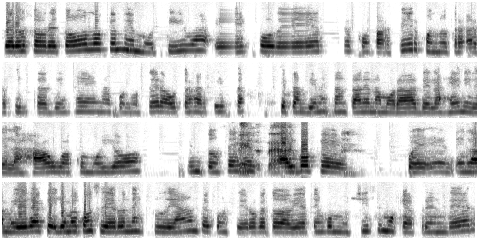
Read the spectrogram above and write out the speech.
pero sobre todo lo que me motiva es poder compartir con otras artistas de henna, conocer a otras artistas que también están tan enamoradas de la henna y de la jagua como yo. Entonces es algo que, pues en, la medida que yo me considero un estudiante, considero que todavía tengo muchísimo que aprender,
